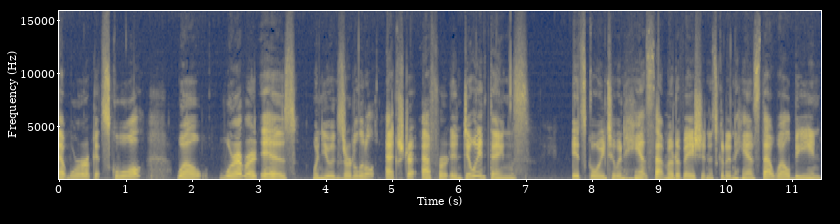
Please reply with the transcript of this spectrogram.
at work, at school? Well, wherever it is, when you exert a little extra effort in doing things, it's going to enhance that motivation. It's going to enhance that well being,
